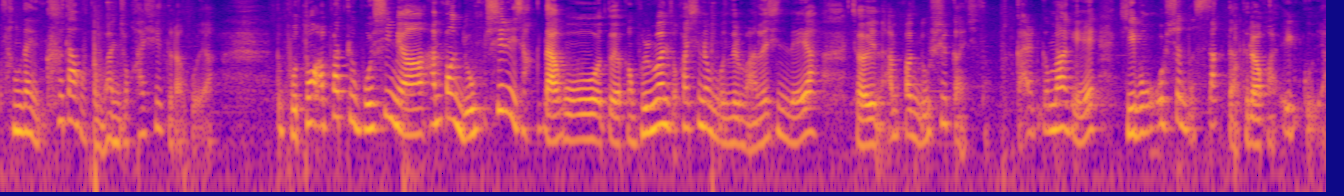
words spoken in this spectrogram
상당히 크다고 또 만족하시더라고요. 또 보통 아파트 보시면 안방 욕실이 작다고 또 약간 불만족하시는 분들 많으신데요. 저희는 안방 욕실까지도 깔끔하게 기본 옵션도 싹 다 들어가 있고요.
